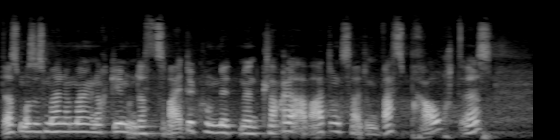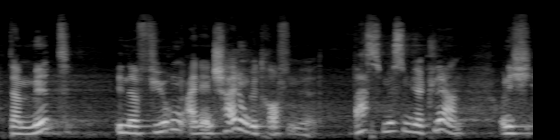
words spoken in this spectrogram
das muss es meiner Meinung nach geben. Und das zweite Commitment, klare Erwartungshaltung. Was braucht es, damit in der Führung eine Entscheidung getroffen wird? Was müssen wir klären? Und ich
